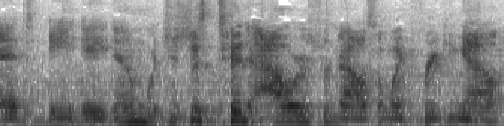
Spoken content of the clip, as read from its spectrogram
at 8 a.m., which is just 10 hours from now, so I'm like freaking out.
